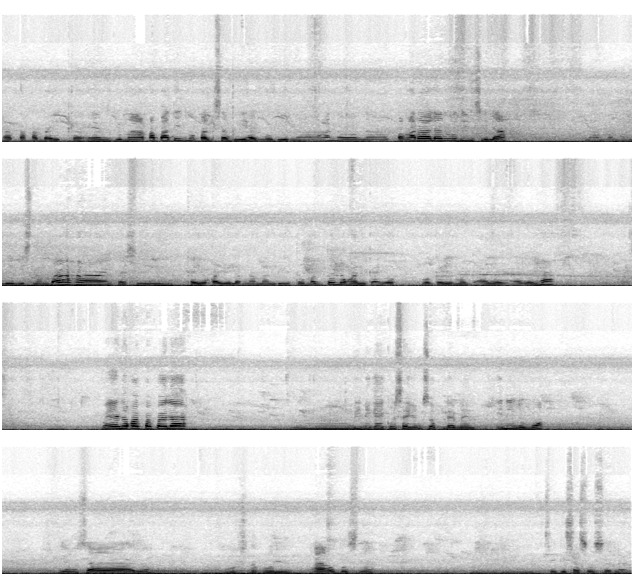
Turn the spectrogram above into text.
Papakabait ka. And yung mga kapatid mo, pagsabihan mo din na ano, na pangaralan mo din sila na maglinis ng bahay kasi kayo-kayo lang naman dito. Magtulungan kayo. Huwag kayong mag-ayay-ayay ha. May ano ka pa pala? Mm, binigay ko sa yung supplement. Ininom mo? Yung sa ano? Ubus na po yun. Ah, ubos na. Sige sa susunod.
